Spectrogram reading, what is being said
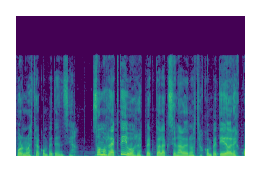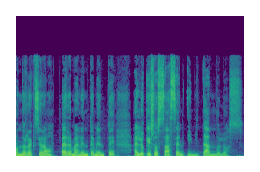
por nuestra competencia? Somos reactivos respecto al accionar de nuestros competidores cuando reaccionamos permanentemente a lo que ellos hacen imitándolos.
